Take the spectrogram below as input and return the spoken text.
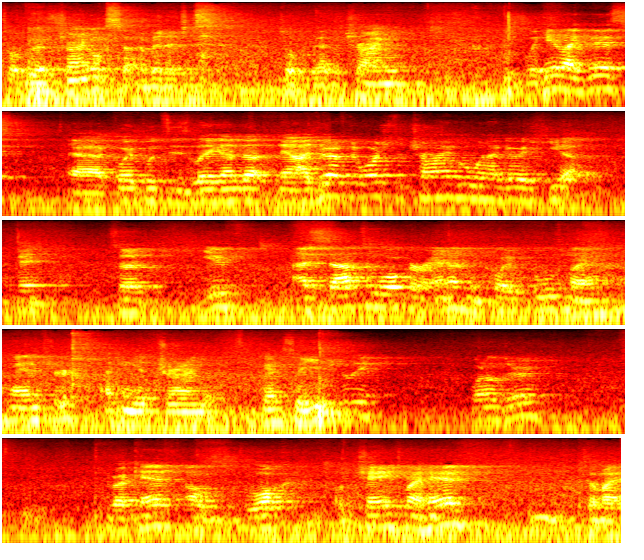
talk about the triangle, so I better just talk about the triangle. We're here like this. Uh, Koi puts his leg under. Now I do have to watch the triangle when I go here. Okay, so if I start to walk around and Koi pulls my hand through, I can get triangle. Okay, so usually what I'll do, if I can, I'll block, I'll change my hand so my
